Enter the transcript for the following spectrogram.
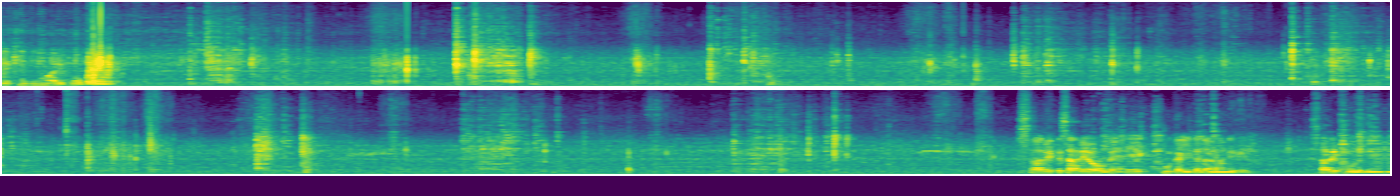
ये देखें जी हमारी पोपड़ी सारे के सारे हो गए एक मकई का दाना देखिए सारे फूल गए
